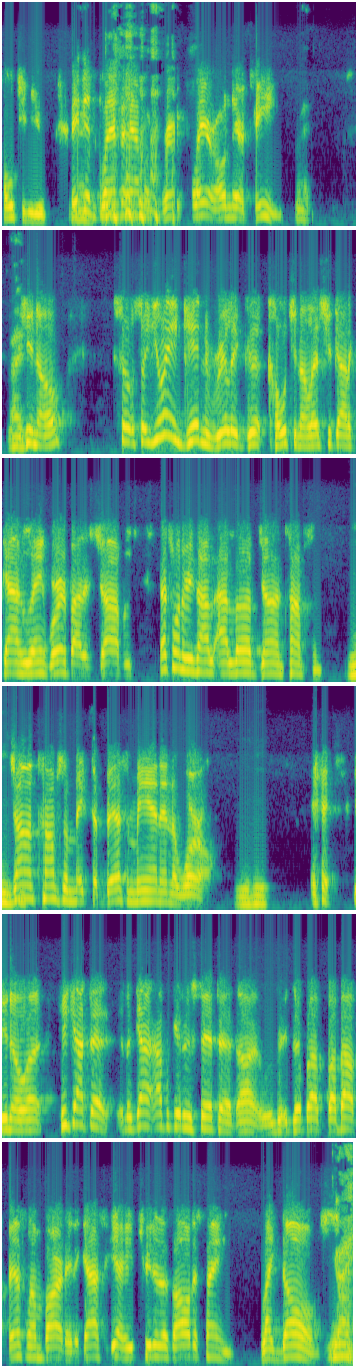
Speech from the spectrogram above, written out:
coaching you? They Right. just glad to have a great player on their team, Right. you know. So, so you ain't getting really good coaching unless you got a guy who ain't worried about his job. Who's, that's one of the reasons I, I love John Thompson. Mm-hmm. John Thompson make the best men in the world. Mm-hmm. you know, uh, he got that. The guy I forget who said that uh, about, about Vince Lombardi. The guy said, "Yeah, he treated us all the same, like dogs." Right.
